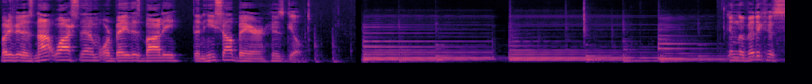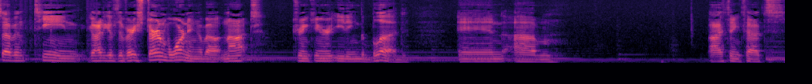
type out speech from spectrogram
But if he does not wash them or bathe his body, then he shall bear his guilt. In Leviticus 17, God gives a very stern warning about not drinking or eating the blood. And um, I think that's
